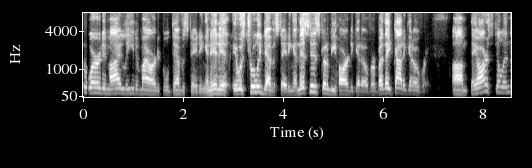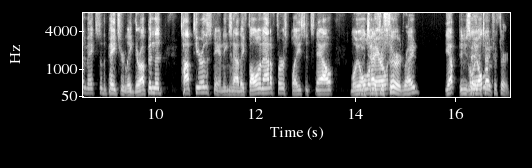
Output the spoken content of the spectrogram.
the word in my lead of my article, devastating, and it is. It was truly devastating, and this is going to be hard to get over, but they've got to get over it. Um, they are still in the mix of the Patriot League. They're up in the top tier of the standings now. They've fallen out of first place. It's now Loyola tied Maryland for third, right? Yep. Did you Loyola say tied for third?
